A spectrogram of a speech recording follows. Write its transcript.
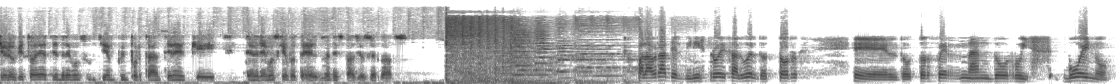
Yo creo que todavía tendremos un tiempo importante en el que tendremos que protegernos en espacios cerrados. Palabras del ministro de Salud, el doctor, eh, el doctor Fernando Ruiz. Bueno,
